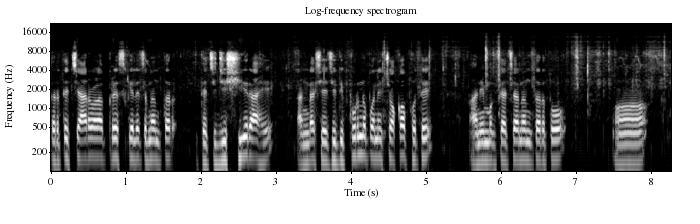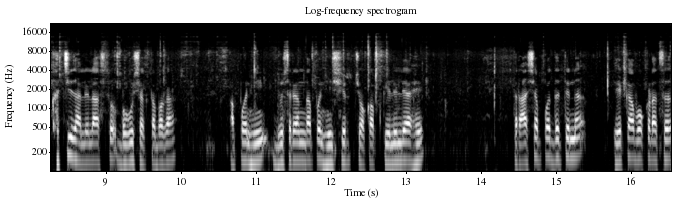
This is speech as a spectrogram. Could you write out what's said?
तर ते चार वेळा प्रेस केल्याच्यानंतर त्याची जी शीर आहे अंडाशयाची ती पूर्णपणे चॉकअप होते. आणि मग त्याच्यानंतर तो खच्ची झालेला असतो. बघू शकता बघा. आपण ही दुसऱ्यांदा पण ही शीर चॉकअप केलेली आहे. तर अशा पद्धतीनं एका बोकडाचं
